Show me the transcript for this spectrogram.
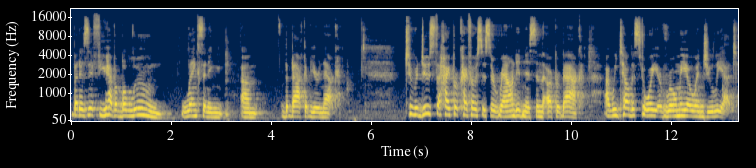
but as if you have a balloon lengthening um, the back of your neck. To reduce the hyperkyphosis or roundedness in the upper back, uh, we tell the story of Romeo and Juliet.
